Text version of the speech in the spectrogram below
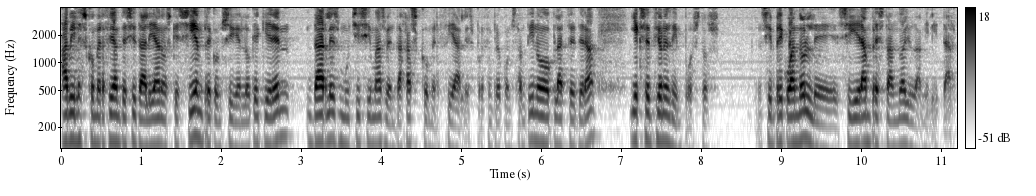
hábiles comerciantes italianos que siempre consiguen lo que quieren, darles muchísimas ventajas comerciales, por ejemplo, Constantinopla, etcétera, y exenciones de impuestos, siempre y cuando le siguieran prestando ayuda militar.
